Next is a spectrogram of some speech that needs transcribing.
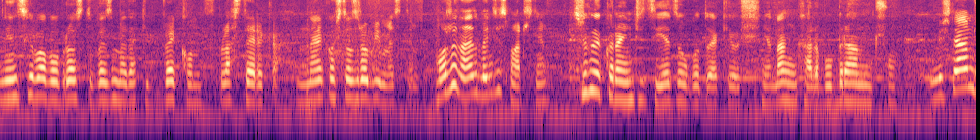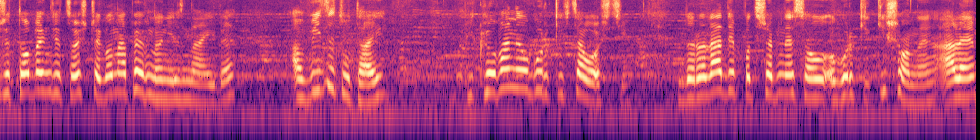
więc chyba po prostu wezmę taki bekon w plasterkach. No jakoś to zrobimy z tym. Może nawet będzie smacznie. Zwykle Koreańczycy jedzą go do jakiegoś śniadanka albo brunchu. Myślałam, że to będzie coś, czego na pewno nie znajdę, a widzę tutaj piklowane ogórki w całości. Do rolady potrzebne są ogórki kiszone, ale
